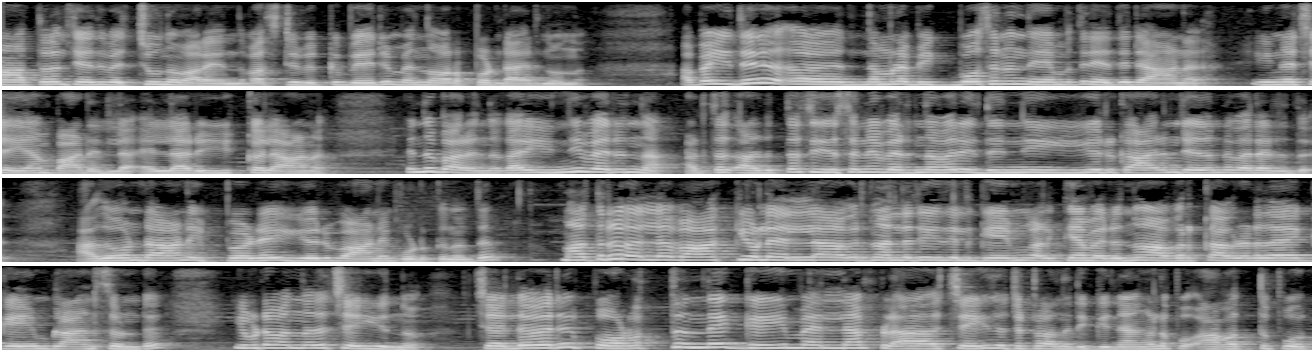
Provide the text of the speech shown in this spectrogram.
മാത്രം ചെയ്ത് വെച്ചു എന്ന് പറയുന്നു. ഫസ്റ്റ് വീക്ക് വരും എന്ന് ഉറപ്പുണ്ടായിരുന്നു എന്ന് അപ്പോൾ ഇത് നമ്മുടെ ബിഗ് ബോസിന്റെ നിയമത്തിനെതിരാണ്. ഇങ്ങനെ ചെയ്യാൻ പാടില്ല. എല്ലാവരും ഈക്വലാണ് എന്ന് പറയുന്നു. കാര്യം ഇനി വരുന്ന അടുത്ത അടുത്ത സീസണിൽ വരുന്നവർ ഇതിനി ഈ ഒരു കാര്യം ചെയ്തുകൊണ്ട് വരരുത്. അതുകൊണ്ടാണ് ഇപ്പോഴേ ഈ ഒരു വാണി കൊടുക്കുന്നത്. മാത്രമല്ല ബാക്കിയുള്ള എല്ലാവരും നല്ല രീതിയിൽ ഗെയിം കളിക്കാൻ വരുന്നു. അവർക്ക് അവരുടേതായ ഗെയിം പ്ലാൻസ് ഉണ്ട്. ഇവിടെ വന്നത് ചെയ്യുന്നു. ചിലവർ പുറത്തുനിന്നേ ഗെയിം എല്ലാം ചെയ്തു വെച്ചിട്ട് വന്നിരിക്കും ഞങ്ങൾ അകത്ത് പോയി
